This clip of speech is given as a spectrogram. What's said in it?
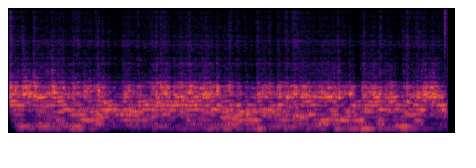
Thank you.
